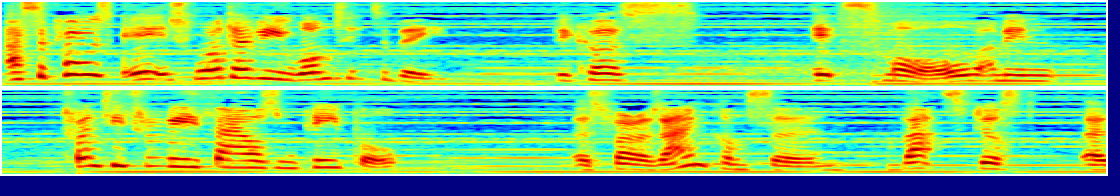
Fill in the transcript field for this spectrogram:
I suppose it's whatever you want it to be because it's small. I mean, 23,000 people, as far as I'm concerned, that's just a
